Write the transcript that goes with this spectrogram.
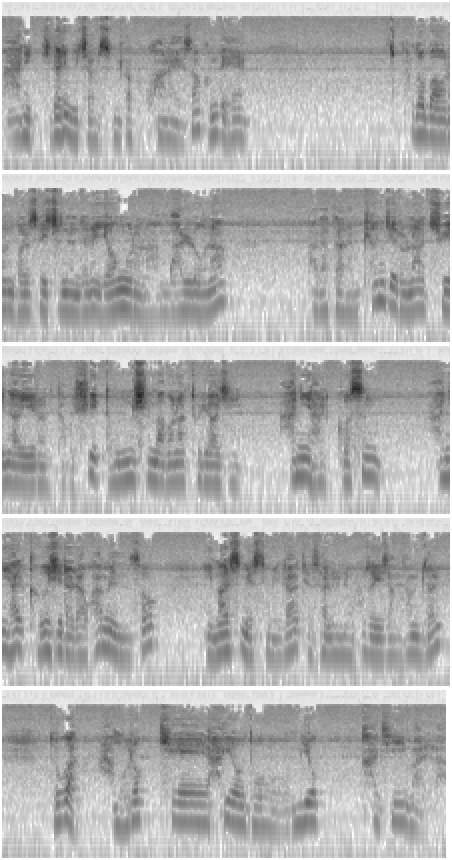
많이 기다리고 있지 않습니까? 그 관하에서. 근데 사도 바울은 벌써 2000년 전에 영으로나 말로나 받았다는 편지로나 주의 날이 일어났다고 쉬 동심하거나 두려워하지 아니할 것은 아니할 그것이라고 하면서 이 말씀했습니다. 대살로니 후서 2장 3절 누가 아무렇게 하여도 미혹하지 말라.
